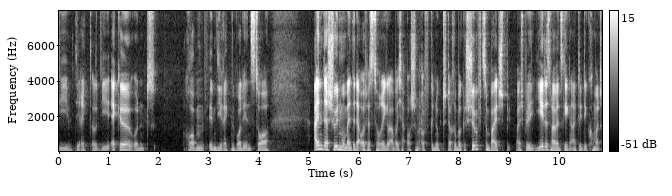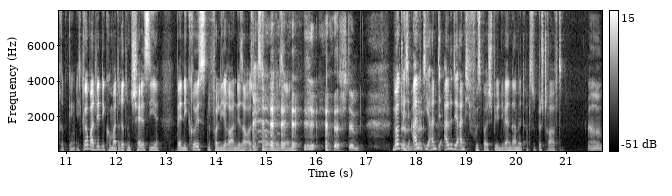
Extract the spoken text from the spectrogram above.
Die direkt, also die Ecke und Robben im direkten Volley ins Tor. Einer der schönen Momente der Auswärtstorregel, aber ich habe auch schon oft genug darüber geschimpft. Zum Beispiel, Beispiel jedes Mal, wenn es gegen Atletico Madrid ging. Ich glaube, Atletico Madrid und Chelsea werden die größten Verlierer an dieser Auswärtstorregel sein. das stimmt. Wirklich, alle, die Anti, alle, die Anti-Fußball spielen, die werden damit absolut bestraft. Ja.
